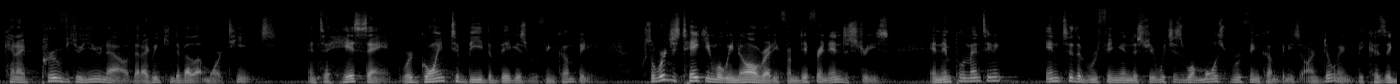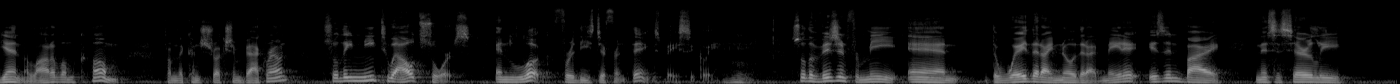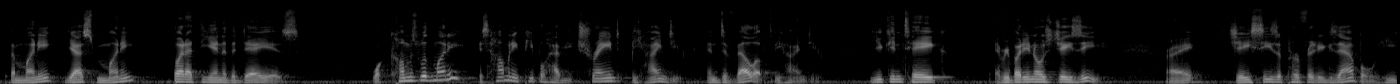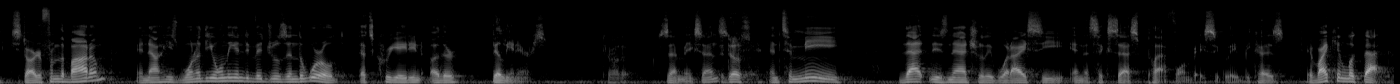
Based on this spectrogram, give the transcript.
Can I prove to you now that I, we can develop more teams? And to his saying, we're going to be the biggest roofing company. So we're just taking what we know already from different industries and implementing it into the roofing industry, which is what most roofing companies aren't doing. Because again, a lot of them come from the construction background, so they need to outsource and look for these different things, basically. Hmm. So the vision for me and the way that I know that I've made it isn't by necessarily the money. Yes, money, but at the end of the day is what comes with money is how many people have you trained behind you and developed behind you. You can take everybody knows Jay-Z, right? Jay-Z is a perfect example. He started from the bottom and now he's one of the only individuals in the world that's creating other billionaires. Got it. Does that make sense? It does. And to me, that is naturally what I see in a success platform, basically. Because if I can look back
